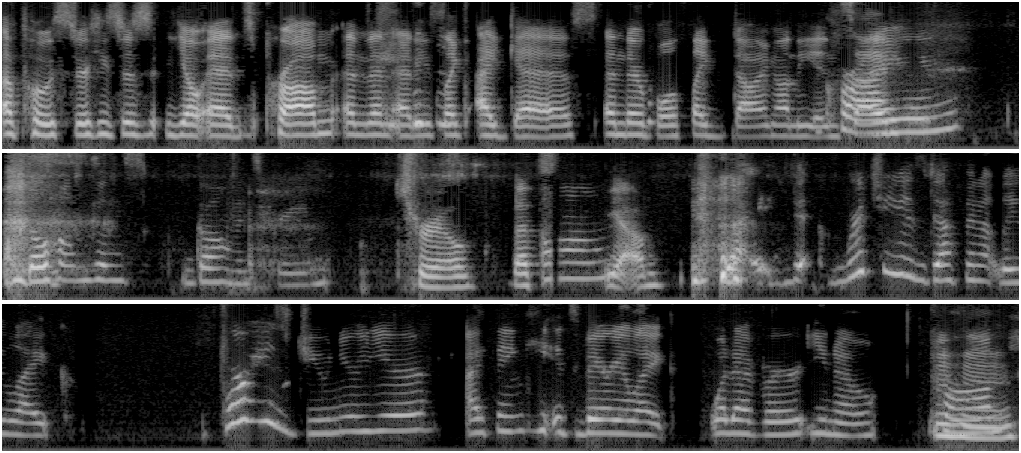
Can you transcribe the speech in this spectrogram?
a poster he's just yo ed's prom and then eddie's like i guess and they're both like dying on the inside Crying. go home and go home and scream. true that's Um, yeah yeah, Richie is definitely like for his junior year. I think he, it's very like whatever you know prom. Mhm.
